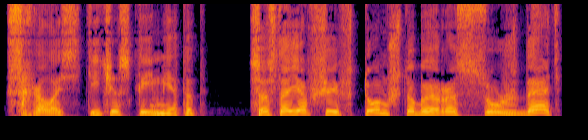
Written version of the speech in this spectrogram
схоластический метод, состоявший в том, чтобы рассуждать,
